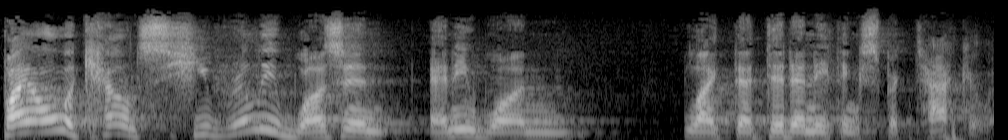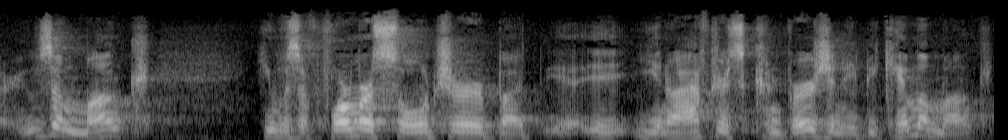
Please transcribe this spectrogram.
by all accounts, he really wasn't anyone like that did anything spectacular. He was a monk. He was a former soldier, but you know, after his conversion, he became a monk.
